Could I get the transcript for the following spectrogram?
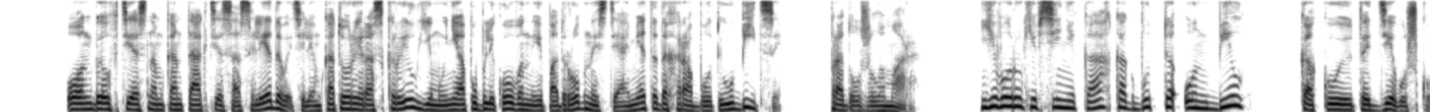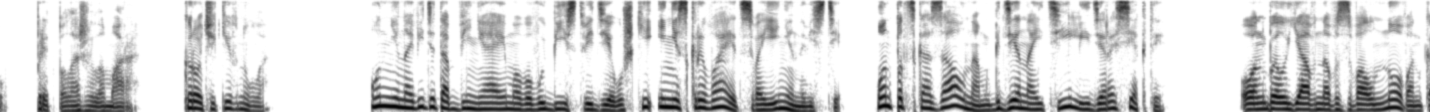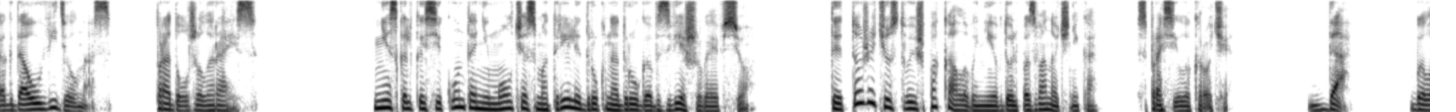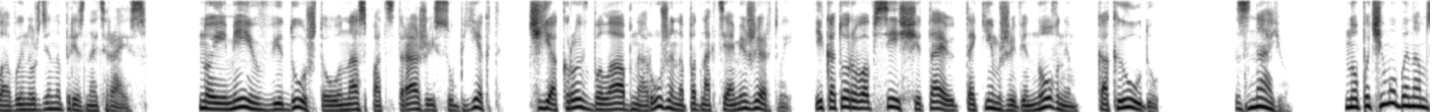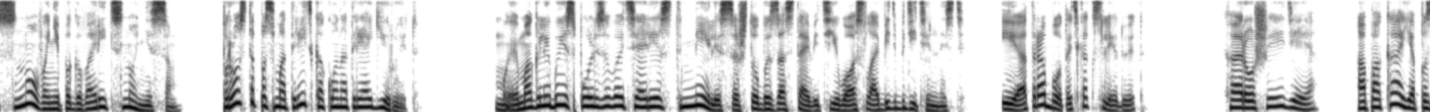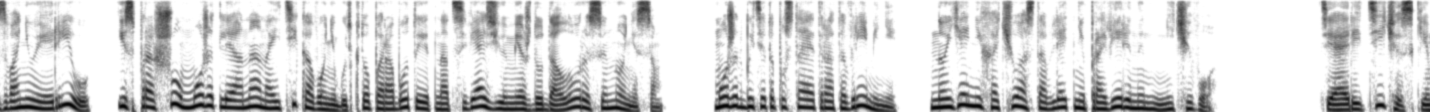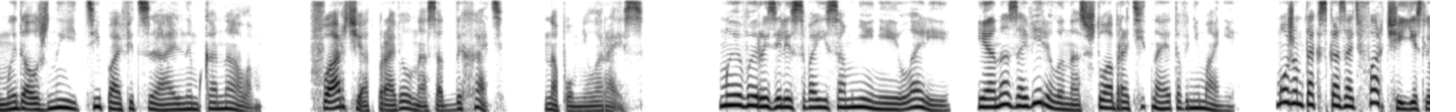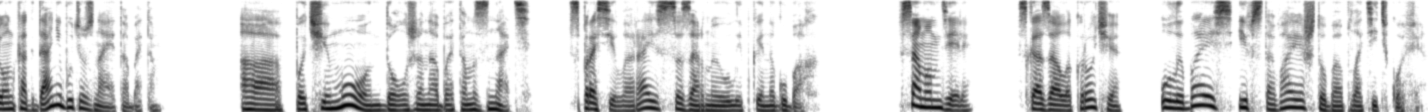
Он был в тесном контакте со следователем, который раскрыл ему неопубликованные подробности о методах работы убийцы, продолжила Мара. Его руки в синяках, как будто он бил какую-то девушку, предположила Мара. Крочи кивнула. Он ненавидит обвиняемого в убийстве девушки и не скрывает своей ненависти. Он подсказал нам, где найти лидера секты. Он был явно взволнован, когда увидел нас. — продолжила Райс. Несколько секунд они молча смотрели друг на друга, взвешивая все. «Ты тоже чувствуешь покалывание вдоль позвоночника?» — спросила Кроче. «Да», — была вынуждена признать Райс. «Но имею в виду, что у нас под стражей субъект, чья кровь была обнаружена под ногтями жертвы и которого все считают таким же виновным, как Иуду. Знаю. Но почему бы нам снова не поговорить с Ноннисом? Просто посмотреть, как он отреагирует. Мы могли бы использовать арест Мелиса, чтобы заставить его ослабить бдительность и отработать как следует. Хорошая идея. А пока я позвоню Эриу и спрошу, может ли она найти кого-нибудь, кто поработает над связью между Долорес и Нонисом. Может быть, это пустая трата времени, но я не хочу оставлять непроверенным ничего. Теоретически мы должны идти по официальным каналам. Фарчи отправил нас отдыхать», — напомнила Райс. Мы выразили свои сомнения Ларии, и она заверила нас, что обратит на это внимание. Можем так сказать Фарчи, если он когда-нибудь узнает об этом. «А почему он должен об этом знать?» — спросила Райс с озорной улыбкой на губах. «В самом деле», — сказала Кроче, улыбаясь и вставая, чтобы оплатить кофе.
